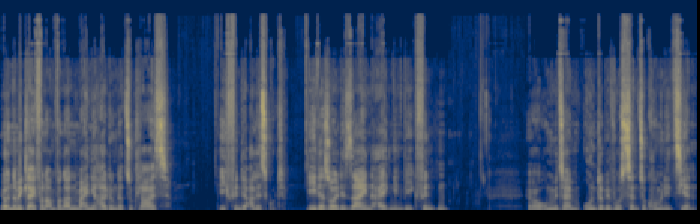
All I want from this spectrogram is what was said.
Ja, und damit gleich von Anfang an meine Haltung dazu klar ist, ich finde alles gut. Jeder sollte seinen eigenen Weg finden, ja, um mit seinem Unterbewusstsein zu kommunizieren,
